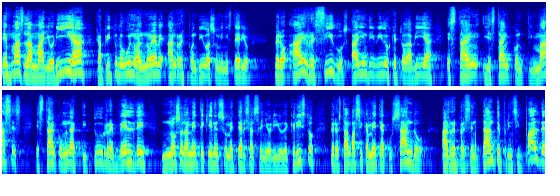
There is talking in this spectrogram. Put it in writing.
es más, la mayoría, capítulo 1 al 9, han respondido a su ministerio pero hay residuos, hay individuos que todavía están y están contimaces, están con una actitud rebelde, no solamente quieren someterse al señorío de Cristo, pero están básicamente acusando al representante principal de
